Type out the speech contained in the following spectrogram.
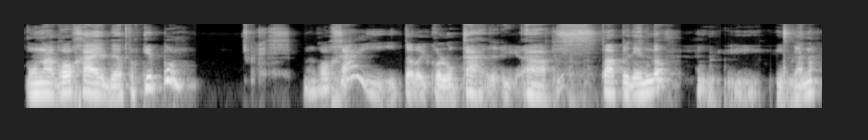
una goja de otro equipo, una goja y todo y coloca, uh, estaba pidiendo y, y ganó.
